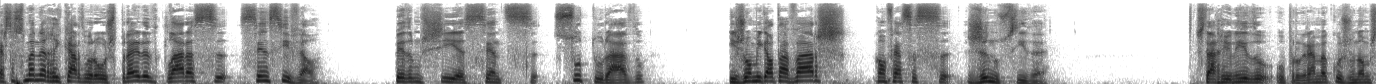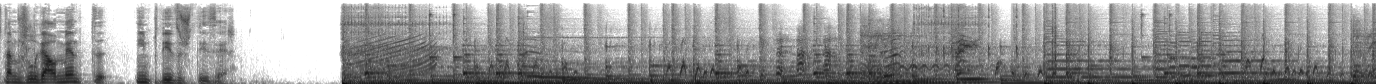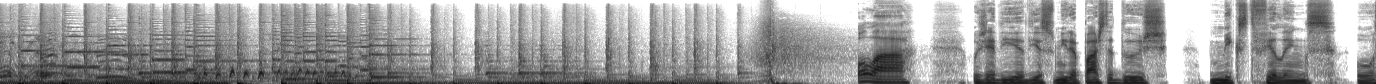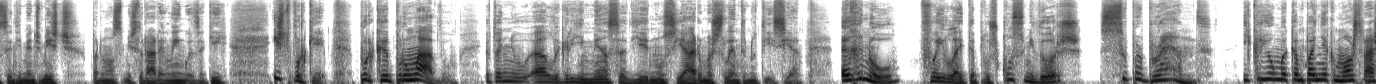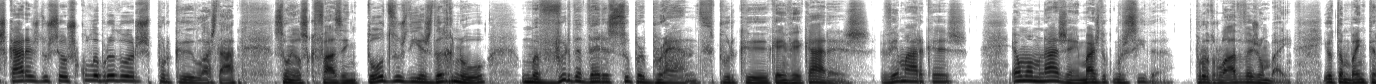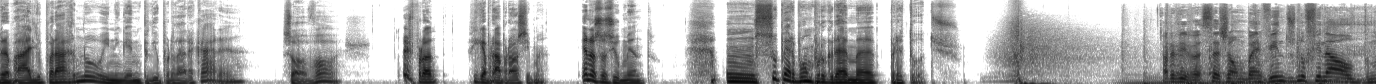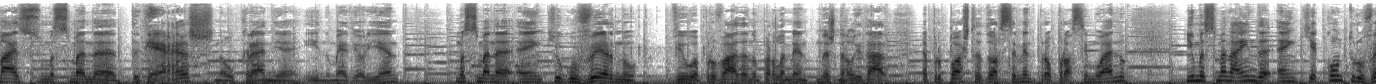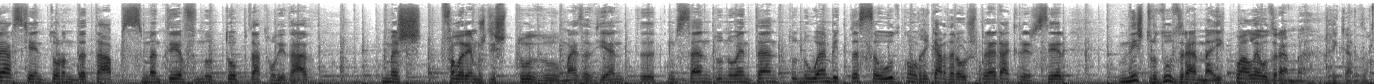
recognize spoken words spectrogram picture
Esta semana, Ricardo Araújo Pereira declara-se sensível. Pedro Mexia sente-se suturado e João Miguel Tavares confessa-se genocida. Está reunido o programa cujo nome estamos legalmente impedidos de dizer. Olá! Hoje é dia de assumir a pasta dos mixed feelings ou sentimentos mistos, para não se misturarem línguas aqui. Isto porquê? Porque, por um lado, eu tenho a alegria imensa de anunciar uma excelente notícia. A Renault foi eleita pelos consumidores Super Brand e criou uma campanha que mostra as caras dos seus colaboradores, porque lá está, são eles que fazem todos os dias da Renault uma verdadeira super brand, porque quem vê caras, vê marcas. É uma homenagem mais do que merecida. Por outro lado, vejam bem, eu também trabalho para a Renault e ninguém me pediu para dar a cara. Só a voz. Mas pronto, fica para a próxima. Eu não sou ciumento. Um super bom programa para todos. Ora viva, sejam bem-vindos no final de mais uma semana de guerras na Ucrânia e no Médio Oriente. Uma semana em que o governo viu aprovada no Parlamento, na Generalidade, a proposta de orçamento para o próximo ano. E uma semana ainda em que a controvérsia em torno da TAP se manteve no topo da atualidade. Mas falaremos disto tudo mais adiante, começando, no entanto, no âmbito da saúde, com o Ricardo Araújo Pereira a querer ser ministro do drama. E qual é o drama, Ricardo?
